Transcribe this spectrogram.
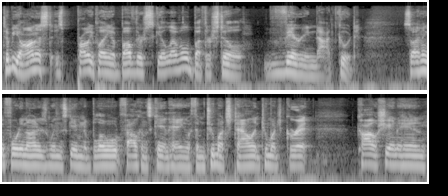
to be honest, is probably playing above their skill level, but they're still very not good. So I think 49ers win this game in a blowout. Falcons can't hang with them. Too much talent, too much grit. Kyle Shanahan,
